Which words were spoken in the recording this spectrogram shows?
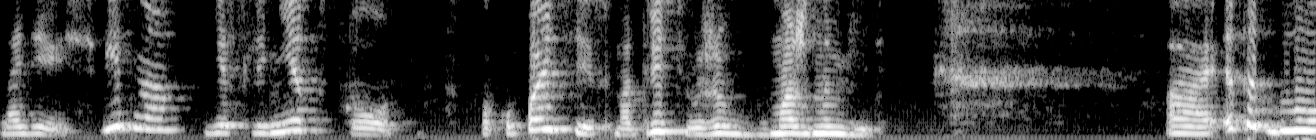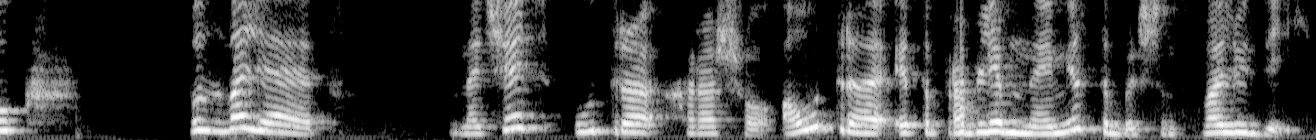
Надеюсь, видно. Если нет, то покупайте и смотрите уже в бумажном виде. А, этот блок позволяет начать утро хорошо. А утро – это проблемное место большинства людей.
